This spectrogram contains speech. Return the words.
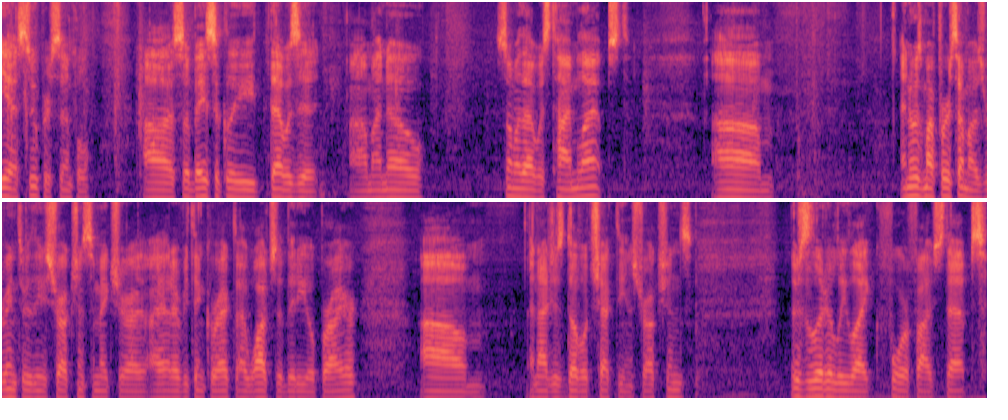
Yeah, super simple. Uh, so basically, that was it. Um, I know some of that was time lapsed. Um, and it was my first time I was reading through the instructions to make sure I, I had everything correct. I watched the video prior, um, and I just double checked the instructions. There's literally like four or five steps,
